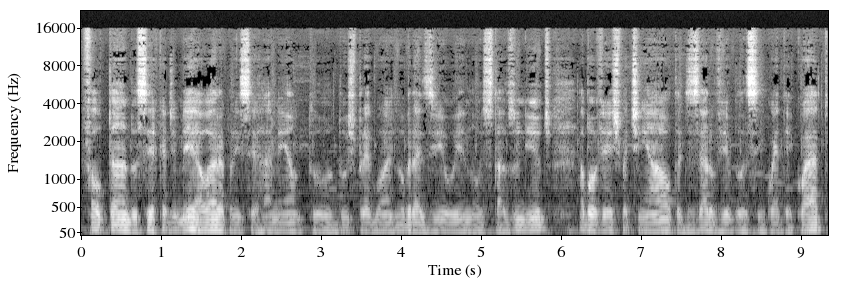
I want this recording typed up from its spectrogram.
faltando cerca de meia hora para o encerramento dos pregões no Brasil e nos Estados Unidos, a Bovespa tinha alta de 0,54,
